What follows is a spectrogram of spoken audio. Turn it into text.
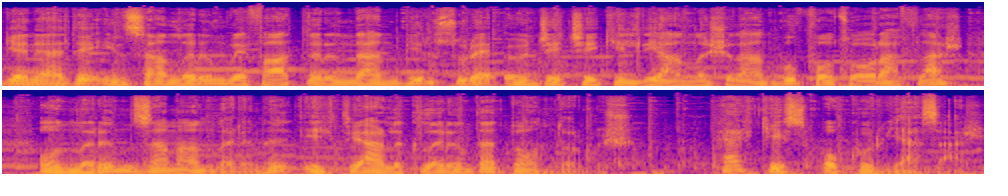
Genelde insanların vefatlarından bir süre önce çekildiği anlaşılan bu fotoğraflar onların zamanlarını ihtiyarlıklarında dondurmuş. Herkes okur yazar.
